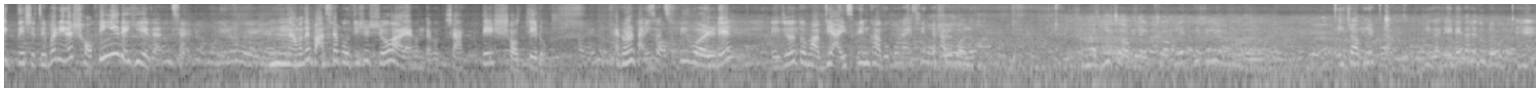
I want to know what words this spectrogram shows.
দেখতে এসেছে বাট এরা শপিংই দেখিয়ে যাচ্ছে। আমাদের পাঁচটা পঁচিশের শো আর এখন দেখো চারটে সতেরো। এখনও টাইম আছে। ওয়ার্ল্ডে এই যে তো ভাবছি আইসক্রিম খাব। কোন আইসক্রিমটা খাবে বলো? ভাবছি চকলেট চকলেট খেতেই এই চকলেটটা ঠিক আছে এটাই তাহলে দুটো হলো। হ্যাঁ।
